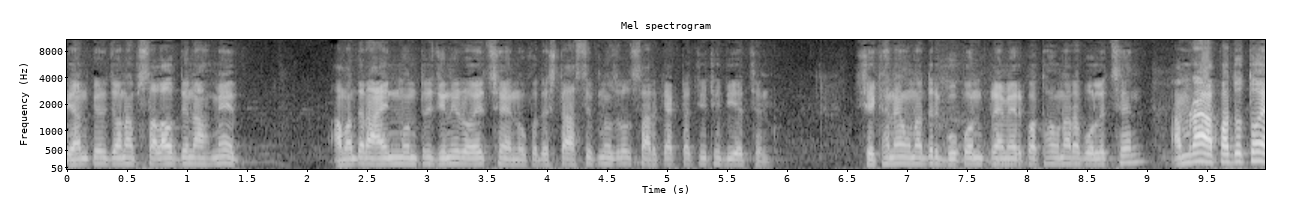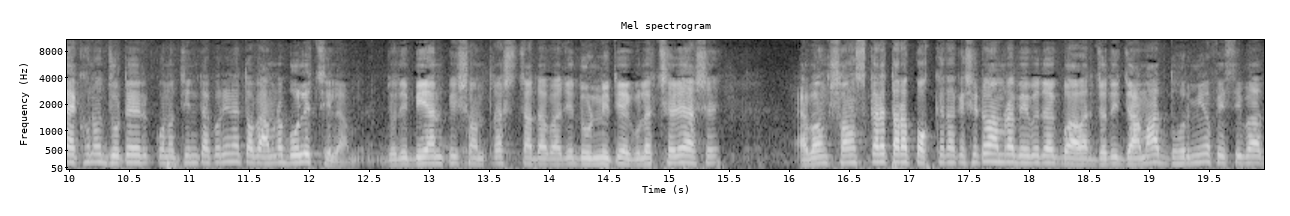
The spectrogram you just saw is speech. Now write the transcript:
বিএনপির জনাব সালাউদ্দিন আহমেদ, আমাদের আইনমন্ত্রী যিনি রয়েছেন, উপদেষ্টা আসিফ নজরুল স্যারকে একটা চিঠি দিয়েছেন। সেখানে ওনাদের গোপন প্রেমের কথা ওনারা বলেছেন। আমরা আপাতত এখনও জোটের কোনো চিন্তা করি না, তবে আমরা বলেছিলাম, যদি বিএনপি সন্ত্রাস, চাঁদাবাজি, দুর্নীতি এগুলো ছেড়ে আসে এবং সংস্কারে তারা পক্ষে থাকে, সেটাও আমরা ভেবে দেখব। আবার যদি জামাত, ধর্মীয় ফেসিবাদ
